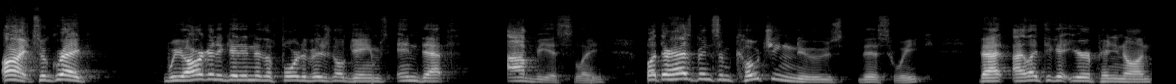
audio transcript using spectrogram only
All right. So, Greg, we are going to get into the four divisional games in depth, obviously. But there has been some coaching news this week that I like to get your opinion on.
